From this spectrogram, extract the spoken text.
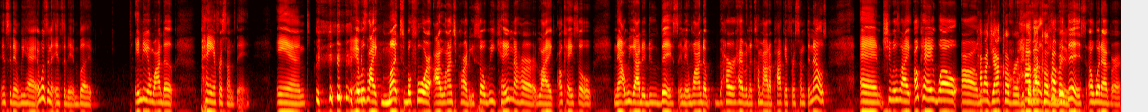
incident we had. It wasn't an incident, but India wound up paying for something. And it was like months before our launch party. So we came to her like, okay, so now we got to do this. And it wound up her having to come out of pocket for something else. And she was like, okay, well, um, How about y'all cover it because how about I covered cover this. this or whatever.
